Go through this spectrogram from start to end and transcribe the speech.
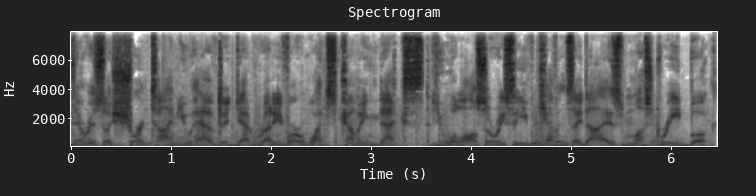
There is a short time you have to get ready for what's coming next. You will also receive Kevin Zadai's must read book,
